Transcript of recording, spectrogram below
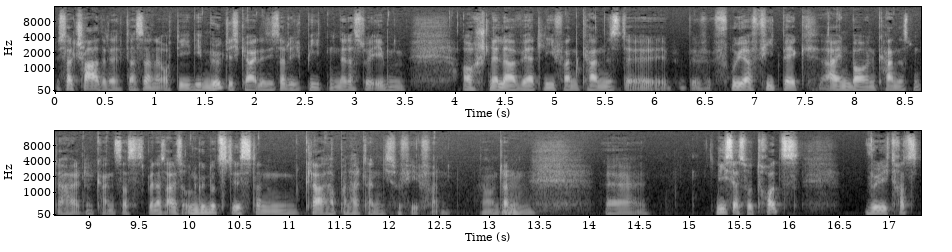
ist halt schade, dass dann auch die, die Möglichkeiten sich dadurch bieten, ne? dass du eben auch schneller Wert liefern kannst, äh, früher Feedback einbauen kannst und erhalten kannst. Dass, wenn das alles ungenutzt ist, dann klar, hat man halt dann nicht so viel von. Ja, und dann mhm. äh, nichtsdestotrotz würde ich trotz,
